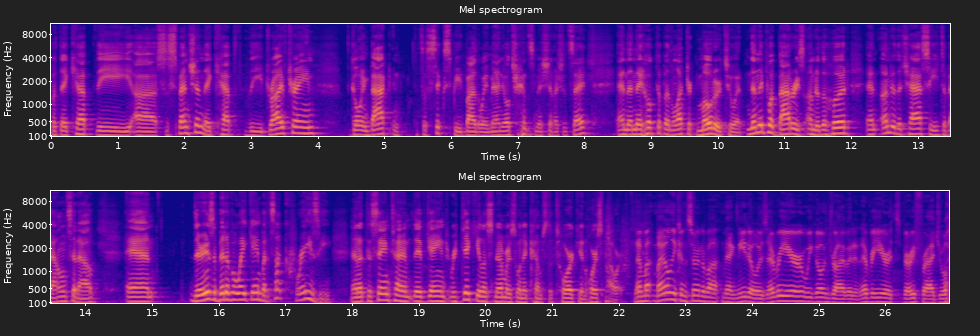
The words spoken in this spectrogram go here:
but they kept the uh, suspension, they kept the drivetrain going back and it's a six speed, by the way, manual transmission, I should say. And then they hooked up an electric motor to it. And then they put batteries under the hood and under the chassis to balance it out. And there is a bit of a weight gain, but it's not crazy. And at the same time, they've gained ridiculous numbers when it comes to torque and horsepower. Now, my, my only concern about Magneto is every year we go and drive it, and every year it's very fragile.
